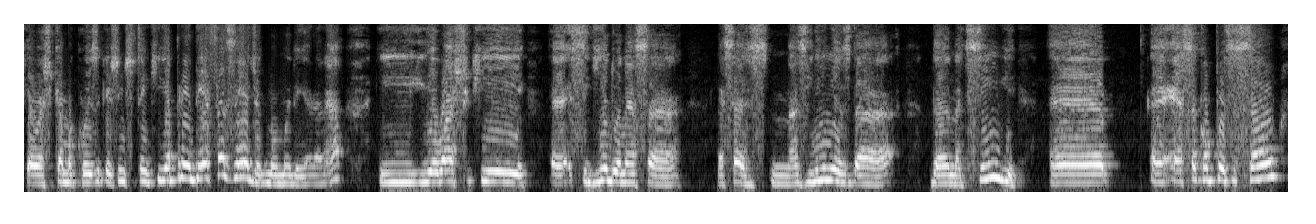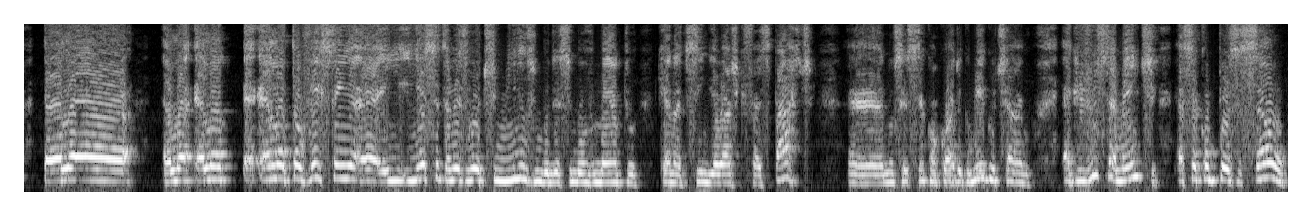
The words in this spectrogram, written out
que eu acho que é uma coisa que a gente tem que aprender a fazer de alguma maneira, né? E, e eu acho que é, seguindo nessa, nessas nas linhas da, da Ana Tsing, é, é, essa composição ela ela, ela, ela talvez tenha, é, e esse talvez o otimismo desse movimento que a Natsing eu acho que faz parte, é, não sei se você concorda comigo, Thiago, é que justamente essa composição,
